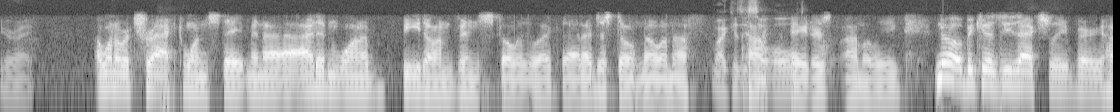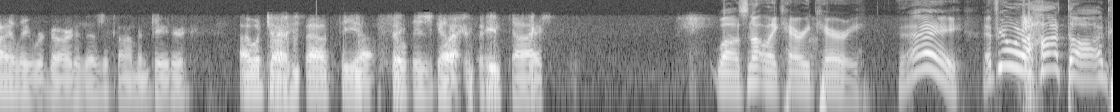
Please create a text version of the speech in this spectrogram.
You're right. I want to retract one statement. I, I didn't want to beat on Vince Scully like that. I just don't know enough Why? Because he's so old. commentators on the league. No, because he's actually very highly regarded as a commentator. I would Yeah, talk he- about the uh, Phillies guy, but he died. Well, it's not like Harry Caray. Hey, if you were a hot dog,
